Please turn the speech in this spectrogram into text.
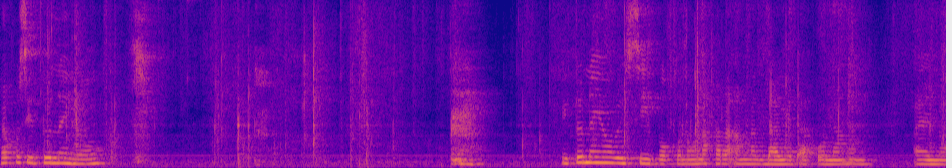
Tapos ito na yung ito na yung resibo ko nung nakaraang nagbayad ako ng ano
